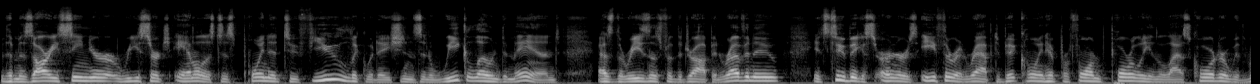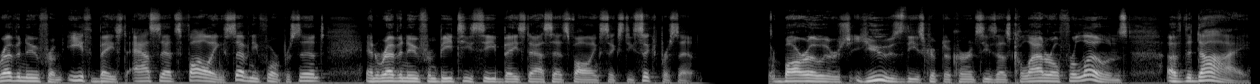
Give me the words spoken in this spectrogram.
The Messari senior research analyst has pointed to few liquidations and weak loan demand as the reasons for the drop in revenue. Its two biggest earners, Ether and Wrapped Bitcoin, have performed poorly in the last quarter, with revenue from ETH based assets falling 74% and revenue from BTC based assets falling 66% borrowers use these cryptocurrencies as collateral for loans of the DAI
